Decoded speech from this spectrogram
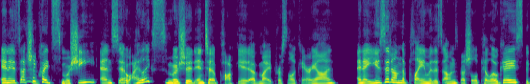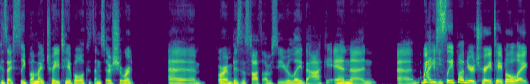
And it's actually Hmm. quite smushy. And so I like smush it into a pocket of my personal carry-on. And I use it on the plane with its own special pillowcase because I sleep on my tray table because I'm so short. Um, or in business class, obviously you're laid back. And then um When you sleep on your tray table, like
